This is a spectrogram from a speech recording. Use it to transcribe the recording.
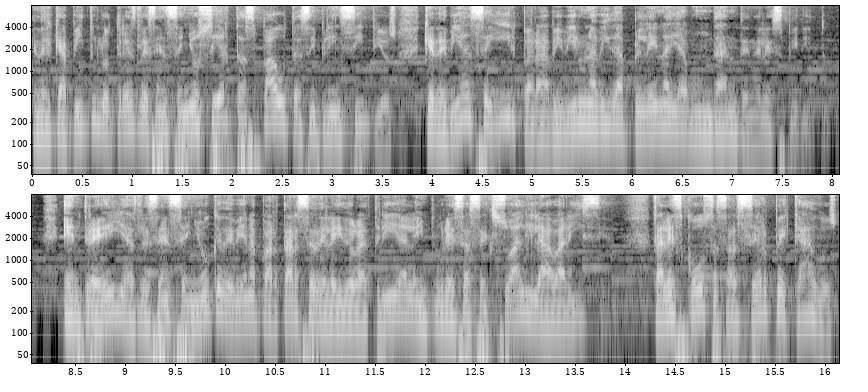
en el capítulo 3, les enseñó ciertas pautas y principios que debían seguir para vivir una vida plena y abundante en el Espíritu. Entre ellas les enseñó que debían apartarse de la idolatría, la impureza sexual y la avaricia. Tales cosas, al ser pecados,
